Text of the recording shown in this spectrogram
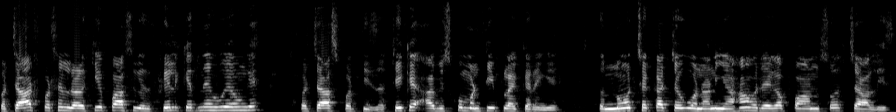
पचास परसेंट लड़के पास हुए तो फेल कितने हुए होंगे? पचास प्रतिशत, ठीक है? अब इसको मल्टीप्लाई करेंगे। तो नौ छक्का चौवन, यानी यहाँ हो जाएगा पाँच सौ चालीस।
